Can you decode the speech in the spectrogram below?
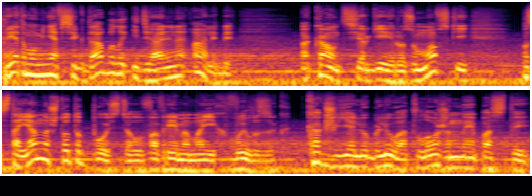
При этом у меня всегда было идеальное алиби. Аккаунт Сергей Разумовский Постоянно что-то постил во время моих вылазок. Как же я люблю отложенные посты.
